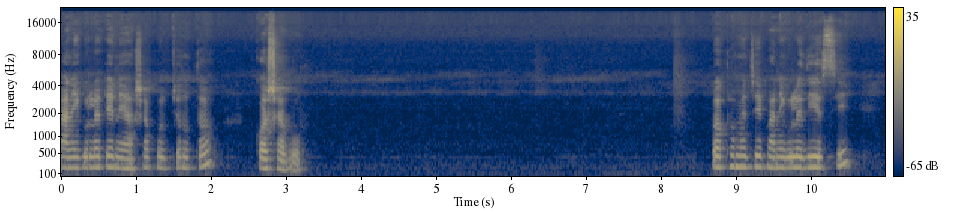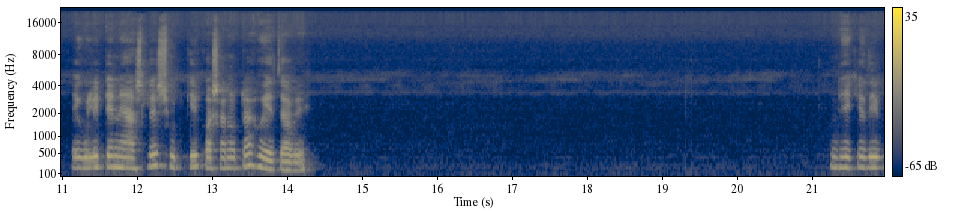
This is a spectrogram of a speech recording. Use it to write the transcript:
পানিগুলো টেনে আসা পর্যন্ত কষাবো। প্রথমে যে পানিগুলো দিয়েছি, এগুলি টেনে আসলে শুটকির কষানোটা হয়ে যাবে। ঢেকে দিব।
